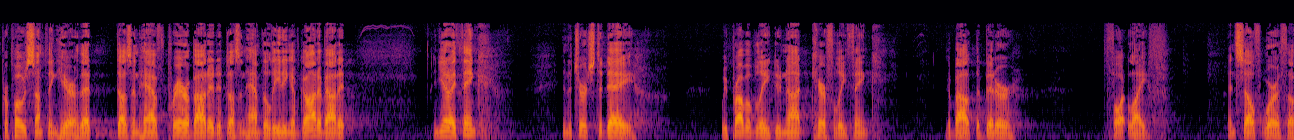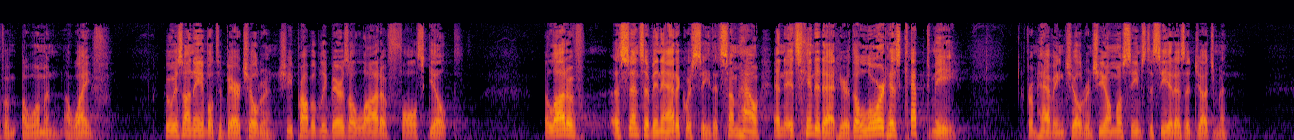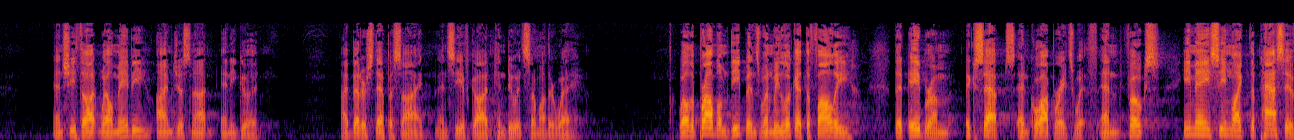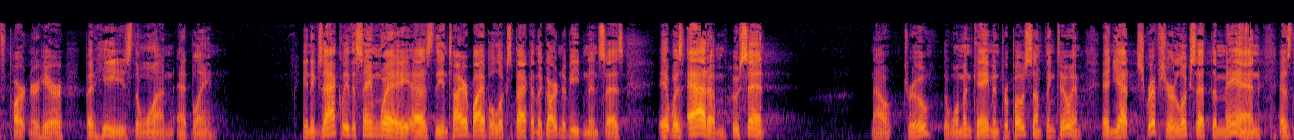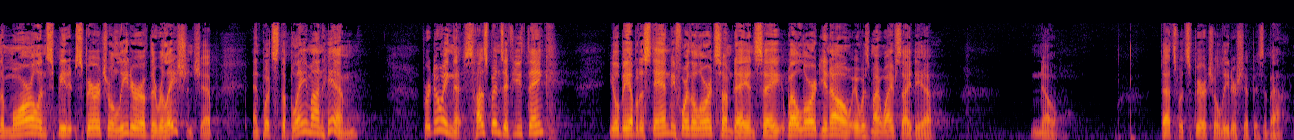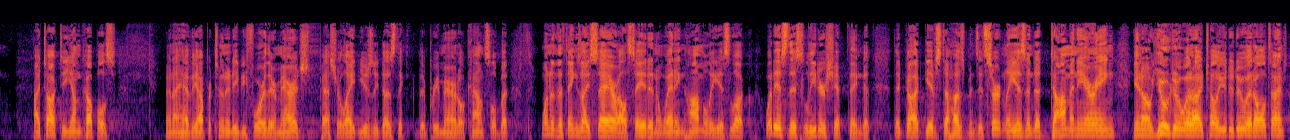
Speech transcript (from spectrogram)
propose something here that doesn't have prayer about it, it doesn't have the leading of God about it. And yet, I think in the church today, we probably do not carefully think about the bitter thought life and self worth of a, a, woman, a wife, who is unable to bear children. She probably bears a lot of false guilt, a lot of a sense of inadequacy that somehow, and it's hinted at here, the Lord has kept me from having children. She almost seems to see it as a judgment. And she thought, well, maybe I'm just not any good. I better step aside and see if God can do it some other way. Well, the problem deepens when we look at the folly that Abram accepts and cooperates with. And, folks, he may seem like the passive partner here, but he's the one at blame. In exactly the same way as the entire Bible looks back on the Garden of Eden and says, it was Adam who sinned. Now, true, the woman came and proposed something to him. And yet, Scripture looks at the man as the moral and spiritual leader of the relationship and puts the blame on him for doing this. Husbands, if you think you'll be able to stand before the Lord someday and say, Well, Lord, you know, it was my wife's idea. No. That's what spiritual leadership is about. I talk to young couples when I have the opportunity before their marriage. Pastor Light usually does the, the premarital counsel, but one of the things I say, or I'll say it in a wedding homily, is look, what is this leadership thing that, that God gives to husbands? It certainly isn't a domineering, you know, you do what I tell you to do at all times.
